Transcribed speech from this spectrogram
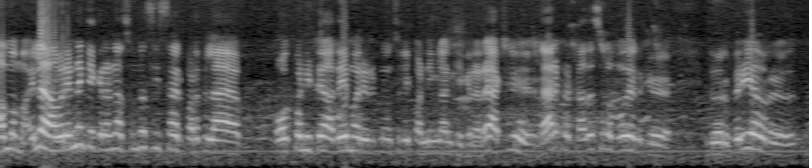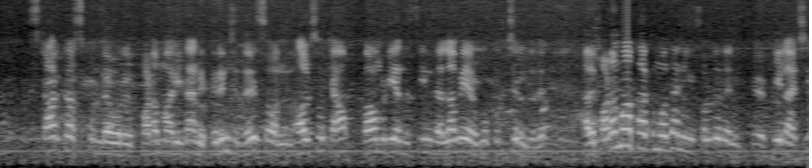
ஆமாமா இல்ல அவர் என்ன கேக்குறாருன்னா சுந்தர்சி சார் படத்துல ஒர்க் பண்ணிட்டு அதே மாதிரி இருக்கணும்னு சொல்லி பண்ணீங்களான்னு கேக்குறாரு. ஆக்சுவலி டேரக்டர் கதை சொல்லும் போது எனக்கு இது ஒரு பெரிய ஒரு ஸ்டார் காஸ்ட் கொண்ட ஒரு படம் மாதிரி தான் எனக்கு தெரிஞ்சது. ஸோ ஆல்சோ காமெடி அந்த சீன்ஸ் எல்லாமே ரொம்ப பிடிச்சிருந்தது. அது படமா பார்க்கும்போது தான் நீங்க சொல்றது எனக்கு ஃபீல் ஆச்சு.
